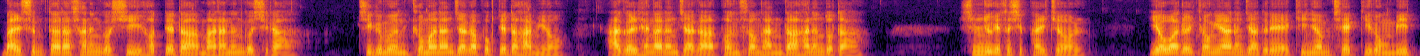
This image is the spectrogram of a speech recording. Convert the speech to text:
말씀 따라 사는 것이 헛되다 말하는 것이라. 지금은 교만한 자가 복되다 하며 악을 행하는 자가 번성한다 하는도다. 16에서 18절. 여호와를 경외하는 자들의 기념책 기록 및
